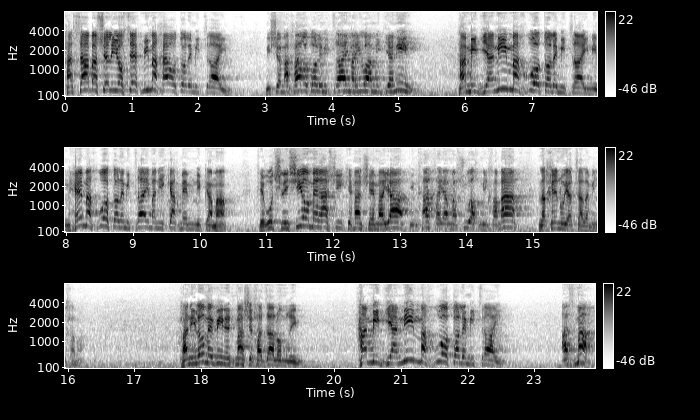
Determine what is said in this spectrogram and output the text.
הסבא שלי יוסף, מי מכר אותו למצרים? מי שמכר אותו למצרים היו המדיינים. המדיינים מכרו אותו למצרים. אם הם מכרו אותו למצרים, אני אקח מהם נקמה. תירוץ שלישי אומר רש"י, כיוון שהם היה, פנחס היה משוח מלחמה, לכן הוא יצא למלחמה. אני לא מבין את מה שחז"ל אומרים. המדיינים מכרו אותו למצרים. אז מה?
